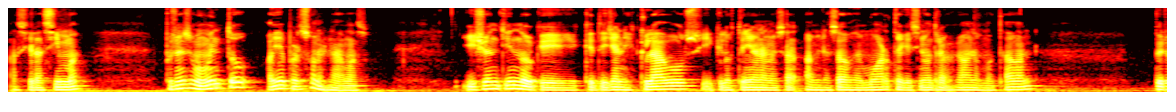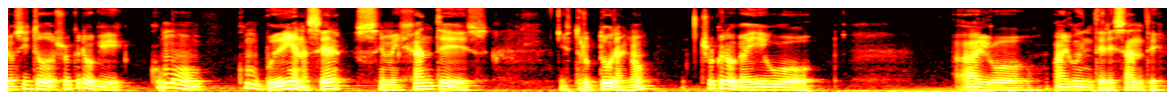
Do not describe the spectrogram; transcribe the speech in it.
hacia la cima. Pero en ese momento había personas nada más. Y yo entiendo que, que tenían esclavos y que los tenían amenazados de muerte, que si no trabajaban los mataban. Pero así todo, yo creo que cómo, cómo podrían hacer semejantes estructuras, ¿no? Yo creo que ahí hubo algo, algo interesante.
